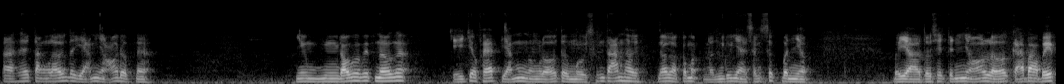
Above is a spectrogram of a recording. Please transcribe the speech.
ta thấy tăng lớn, ta giảm nhỏ được nè. Nhưng đối với bếp nướng á, chỉ cho phép giảm ngọn lửa từ 10 xuống 8 thôi. Đó là cái mặc định của nhà sản xuất bên Nhật. Bây giờ tôi sẽ chỉnh nhỏ lửa cả ba bếp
